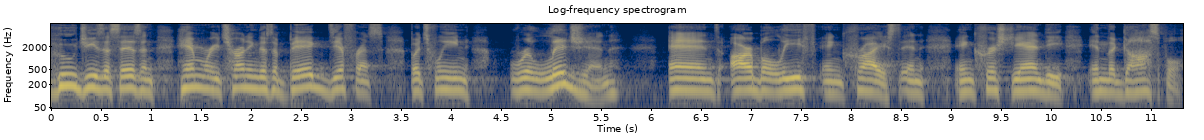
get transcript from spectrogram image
who Jesus is and Him returning. There's a big difference between religion and our belief in Christ, in, in Christianity, in the gospel.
